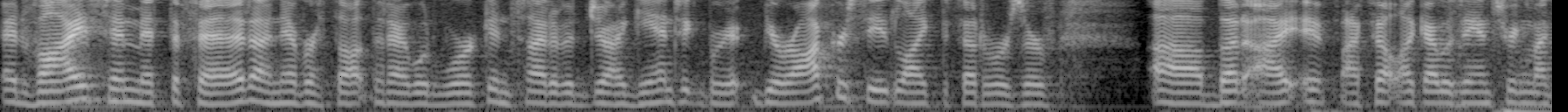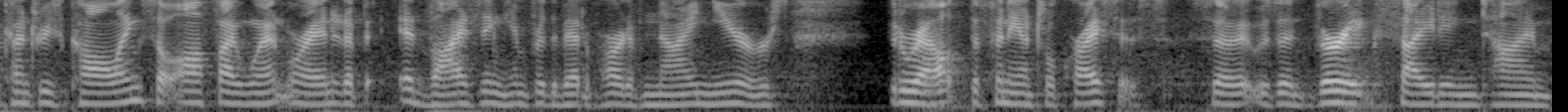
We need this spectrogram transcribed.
advise him at the Fed. I never thought that I would work inside of a gigantic bureaucracy like the Federal Reserve. Uh, but I, if I felt like I was answering my country's calling, so off I went, where I ended up advising him for the better part of nine years throughout the financial crisis. So it was a very exciting time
